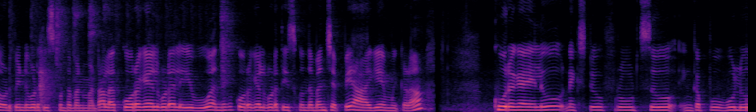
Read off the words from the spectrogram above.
సోడి పిండి కూడా తీసుకుంటాం అనమాట అలా కూరగాయలు కూడా లేవు అందుకే కూరగాయలు కూడా తీసుకుందామని చెప్పి ఆగాము ఇక్కడ. కూరగాయలు నెక్స్ట్ ఫ్రూట్స్ ఇంకా పువ్వులు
